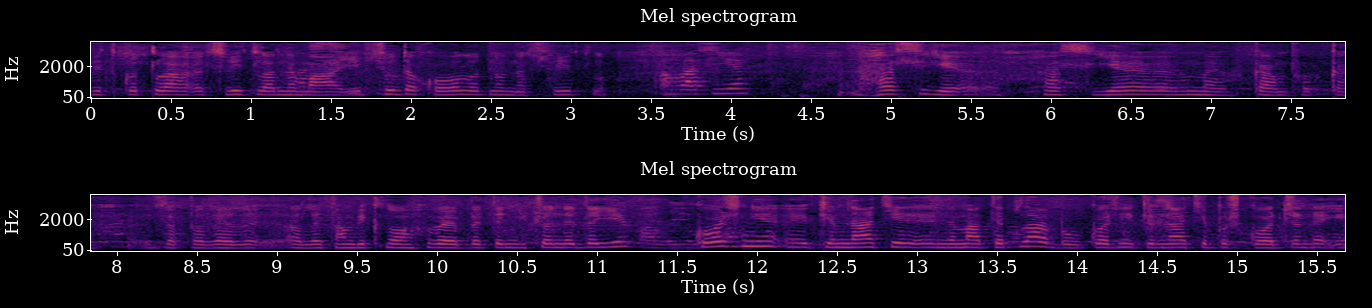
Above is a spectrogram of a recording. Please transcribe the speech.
від котла світла немає. І всюди холодно на світло. А газ є? Газ є, газ є. Ми в камфорках запалили, але там вікно вибите, нічого не дає. В кожній е, кімнаті нема тепла, бо в кожній кімнаті пошкоджене.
